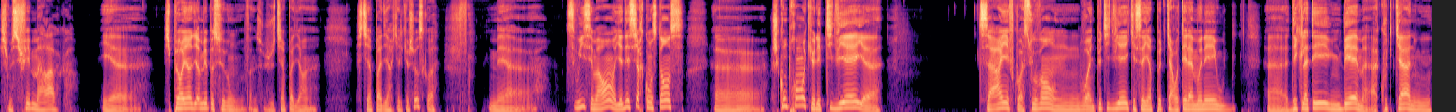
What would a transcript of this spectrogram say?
Je me suis fait marave, quoi. Et euh, je peux rien dire, mais parce que bon, je tiens pas à dire, tiens pas à dire quelque chose, quoi. Mais euh, oui, c'est marrant. Il y a des circonstances. Euh, je comprends que les petites vieilles, ça arrive, quoi. Souvent, on voit une petite vieille qui essaye un peu de carotter la monnaie ou d'éclater une BM à coup de canne ou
